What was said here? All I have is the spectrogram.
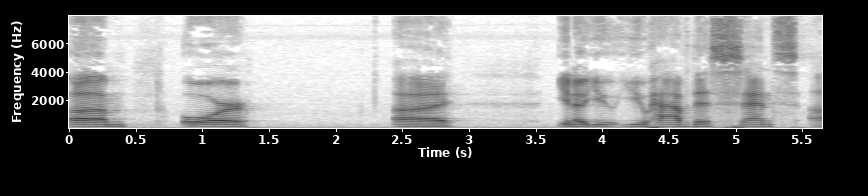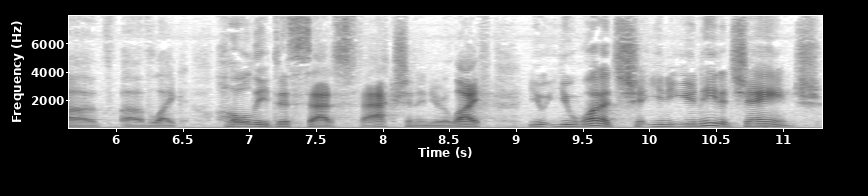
um, or uh, you know you you have this sense of of like holy dissatisfaction in your life. You you want to ch- you you need a change,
